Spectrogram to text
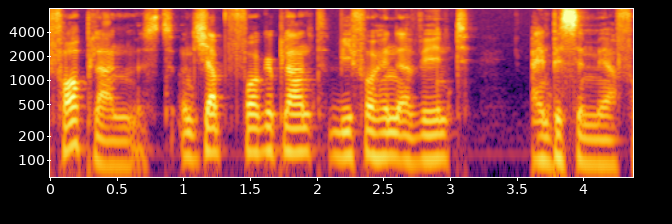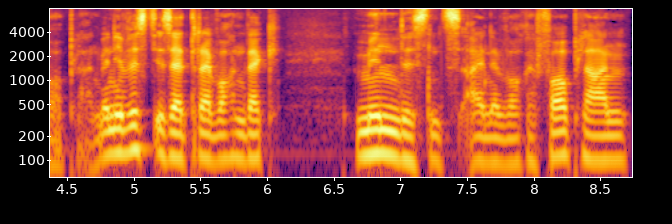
vorplanen müsst. Und ich habe vorgeplant, wie vorhin erwähnt, ein bisschen mehr vorplanen. Wenn ihr wisst, ihr seid drei Wochen weg, mindestens eine Woche vorplanen,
